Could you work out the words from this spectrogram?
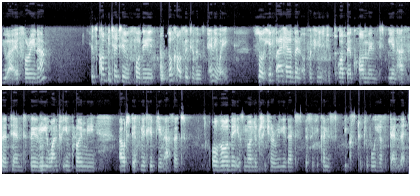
you are a foreigner, it's competitive for the local citizens anyway. So if I have an opportunity to go back home and be an asset and they really want to employ me, I would definitely be an asset. Although there is no literature really that specifically speaks to people who have done that.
